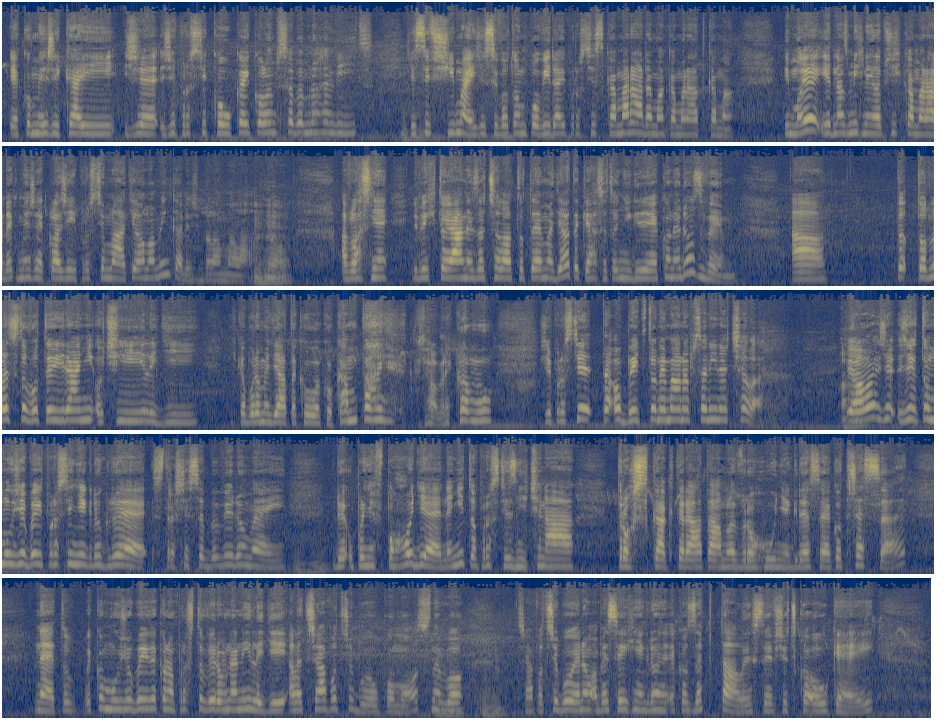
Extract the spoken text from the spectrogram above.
jako mi říkají, že, že prostě koukají kolem sebe mnohem víc, mm-hmm. že si všímají, že si o tom povídají prostě s kamarádama, kamarádkama. I moje jedna z mých nejlepších kamarádek mi řekla, že jí prostě mlátila maminka, když byla malá. Mm-hmm. Jo. A vlastně, kdybych to já nezačala to téma dělat, tak já se to nikdy jako nedozvím. A to, tohle to otevírání očí lidí, teďka budeme dělat takovou jako kampaň, dělám reklamu, že prostě ta oběť to nemá napsaný na čele. Aha. Jo, že, že to může být prostě někdo, kdo je strašně sebevědomý, mhm. kdo je úplně v pohodě. Není to prostě zničená troska, která tamhle v rohu někde se jako třese. Ne, to jako můžou být jako naprosto vyrovnaný lidi, ale třeba potřebují pomoc, nebo mm-hmm. třeba potřebují jenom, aby se jich někdo jako zeptal, jestli je všechno OK.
